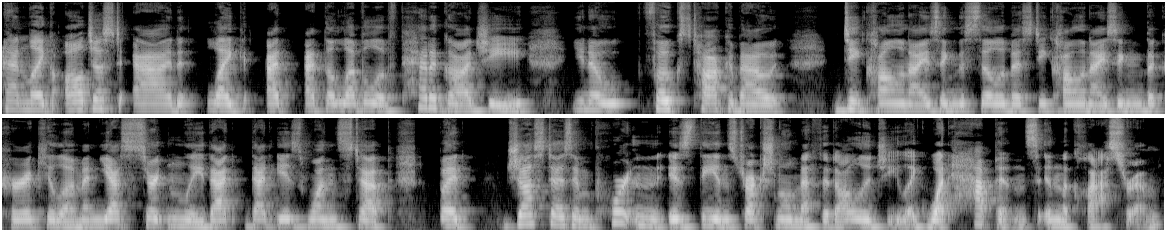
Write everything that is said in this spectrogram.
and like i'll just add like at, at the level of pedagogy you know folks talk about decolonizing the syllabus decolonizing the curriculum. And yes certainly that that is one step. But just as important is the instructional methodology like what happens in the classroom.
